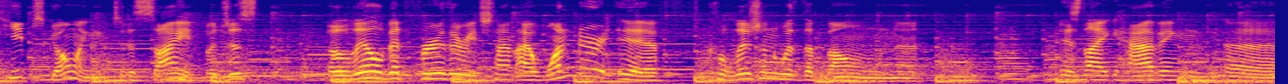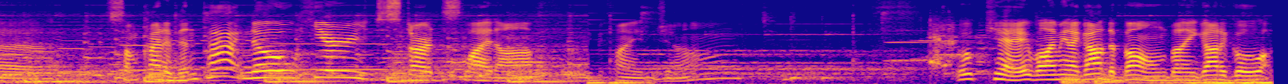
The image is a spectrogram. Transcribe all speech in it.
keeps going to the side, but just a little bit further each time. I wonder if collision with the bone is like having uh, some kind of impact. No, here you just start to slide off. Maybe if I jumped. Okay, well I mean I got the bone, but I gotta go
